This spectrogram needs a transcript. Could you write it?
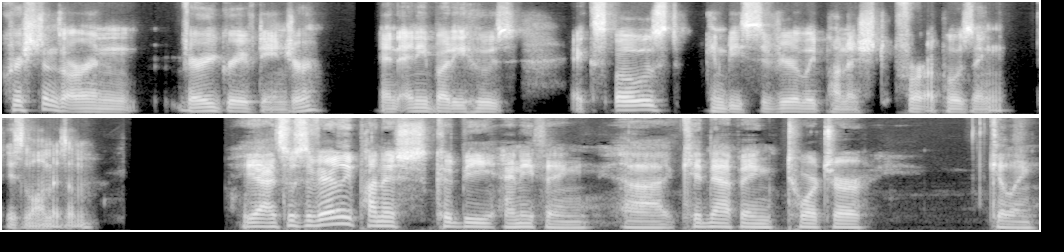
Christians are in very grave danger, and anybody who's exposed can be severely punished for opposing Islamism. Yeah, so severely punished could be anything uh, kidnapping, torture, killing.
